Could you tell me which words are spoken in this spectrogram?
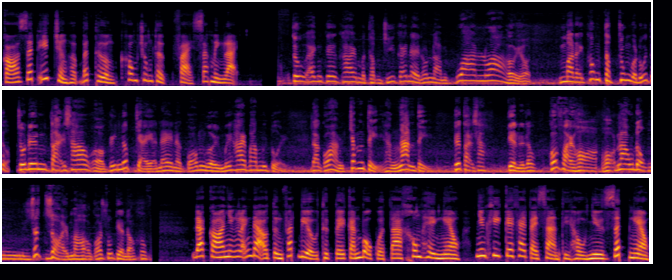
có rất ít trường hợp bất thường, không trung thực phải xác minh lại. Tự anh kê khai mà thậm chí cái này nó làm qua loa hời hợt mà lại không tập trung vào đối tượng. Cho nên tại sao ở cái lớp trẻ ở đây là có người mới hai ba mươi tuổi đã có hàng trăm tỷ, hàng ngàn tỷ. Thế tại sao? Tiền ở đâu? Có phải họ họ lao động rất giỏi mà họ có số tiền đó không? Đã có những lãnh đạo từng phát biểu thực tế cán bộ của ta không hề nghèo, nhưng khi kê khai tài sản thì hầu như rất nghèo,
